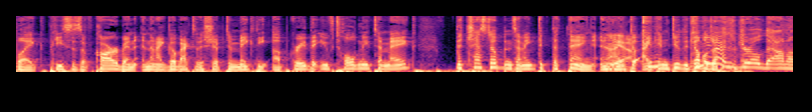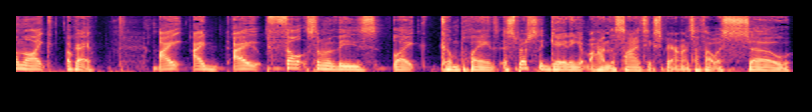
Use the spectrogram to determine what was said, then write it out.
like pieces of carbon and then i go back to the ship to make the upgrade that you've told me to make the chest opens and i get the thing and I, Yeah. do, I can do the Can double you jump guys drill down on the like? Okay, I I I felt some of these like complaints, especially gating it behind the science experiments. I thought was so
